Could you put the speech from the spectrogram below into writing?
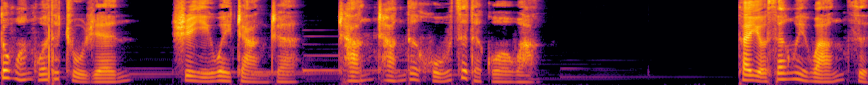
东王国的主人是一位长着长长的胡子的国王，他有三位王子。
